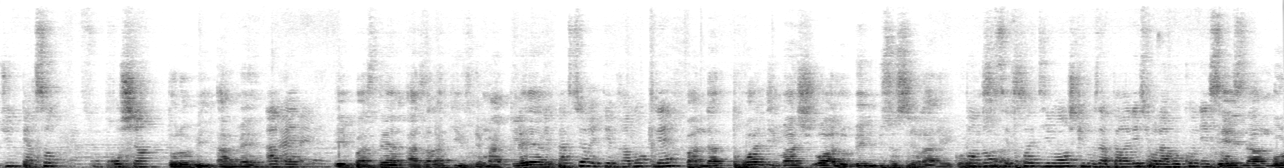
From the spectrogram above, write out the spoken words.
d'une personne à son prochain. amen Amen. Et pasteur Azalaki vraiment Le clair pasteur était vraiment clair. pendant trois dimanches sur la Pendant ces reconnaissance. trois dimanches, qui nous a parlé sur la Et reconnaissance. Et par la grâce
